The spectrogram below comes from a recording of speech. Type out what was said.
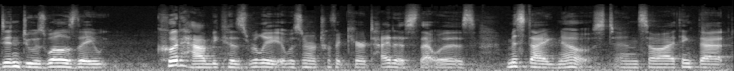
didn't do as well as they could have because really it was neurotrophic keratitis that was misdiagnosed. And so I think that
